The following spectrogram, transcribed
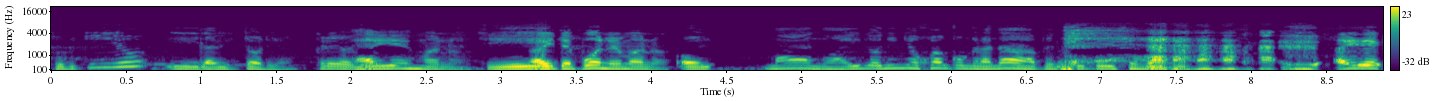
Surquillo y La Victoria, creo yo. Ahí es, mano. Sí. Ahí te ponen, mano. O- mano, ahí los niños juegan con granada, pero no te dicen nada. Ahí de,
